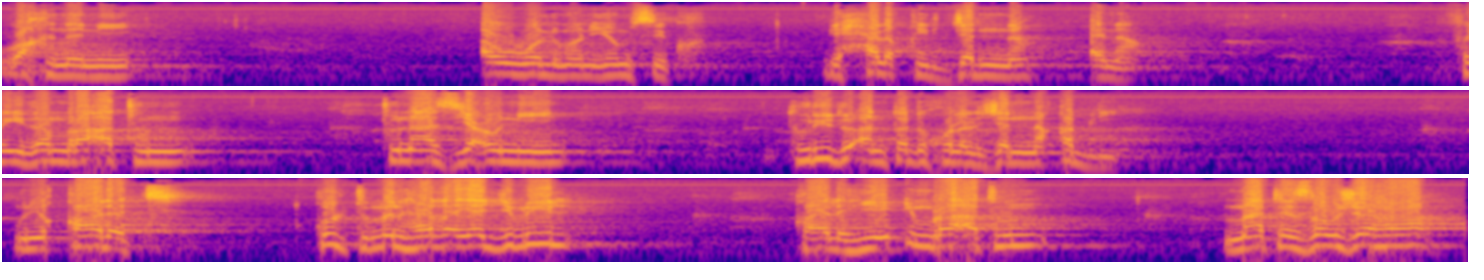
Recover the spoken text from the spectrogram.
wax na ni awalu man yumsiku bi xalqi ljanna ana fa ida imraatun tunaziuni تريد أن تدخل الجنة قبلي. وني قالت قلت من هذا يا جبريل؟ قال هي امرأة مات زوجها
